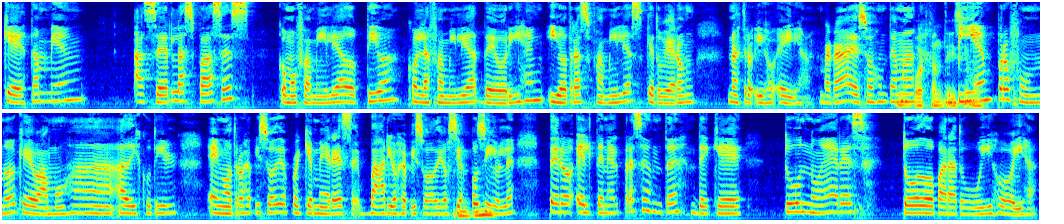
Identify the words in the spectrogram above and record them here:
que es también hacer las paces como familia adoptiva con la familia de origen y otras familias que tuvieron nuestros hijos e hijas, ¿verdad? Eso es un tema bien profundo que vamos a, discutir en otros episodios porque merece varios episodios si es posible, pero el tener presente de que tú no eres todo para tu hijo o hija,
